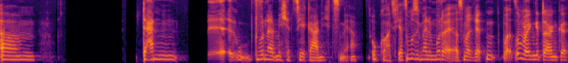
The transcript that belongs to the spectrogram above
ähm, dann äh, wundert mich jetzt hier gar nichts mehr. Oh Gott, jetzt muss ich meine Mutter erstmal retten, war so mein Gedanke.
